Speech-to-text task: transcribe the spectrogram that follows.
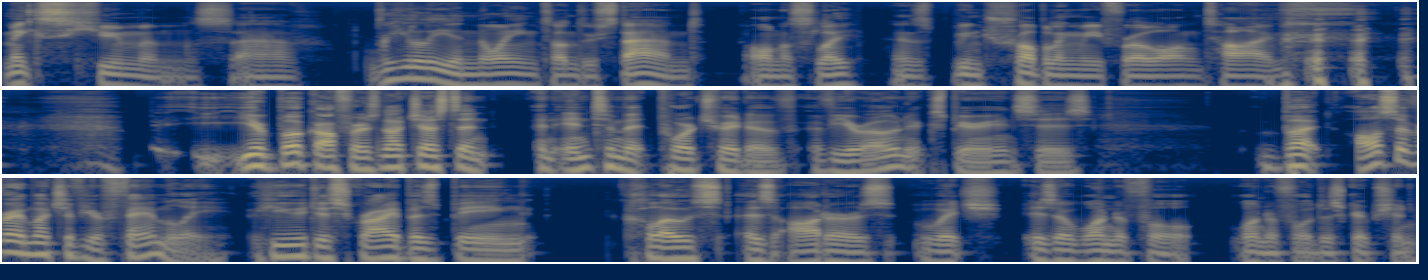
makes humans uh, really annoying to understand, honestly. It's been troubling me for a long time. Your book offers not just an, an intimate portrait of, of your own experiences, but also very much of your family, who you describe as being close as otters, which is a wonderful, wonderful description.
